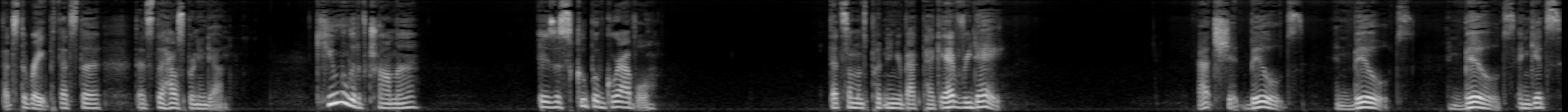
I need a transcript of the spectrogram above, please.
That's the rape. That's the that's the house burning down. Cumulative trauma is a scoop of gravel that someone's putting in your backpack every day. That shit builds and builds and builds and gets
